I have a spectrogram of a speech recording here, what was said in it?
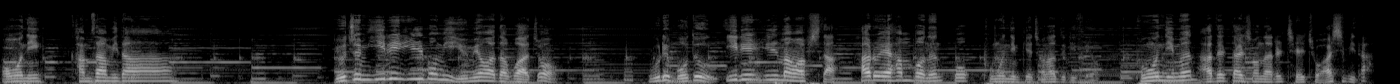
어머니, 감사합니다. 요즘 1일 1범이 유명하다고 하죠? 우리 모두 1일 1맘 합시다. 하루에 한 번은 꼭 부모님께 전화드리세요. 부모님은 아들, 딸 전화를 제일 좋아하십니다.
